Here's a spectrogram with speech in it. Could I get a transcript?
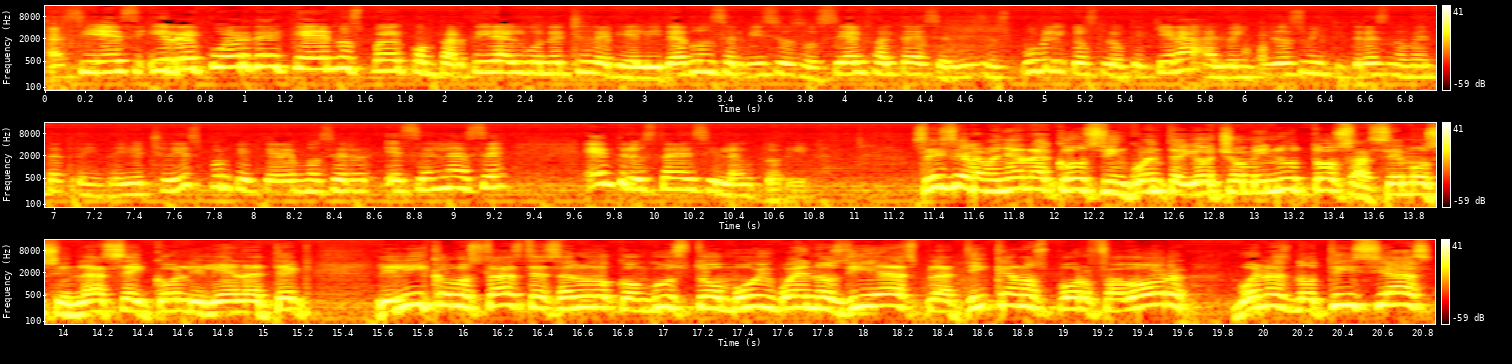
Así es, y recuerde que nos puede compartir algún hecho de vialidad, un servicio social, falta de servicios públicos, lo que quiera, al 22 23 90 38 10, porque queremos ser ese enlace entre ustedes y la autoridad. 6 de la mañana con 58 minutos, hacemos enlace con Liliana Tech. Lili, ¿cómo estás? Te saludo con gusto, muy buenos días, platícanos por favor, buenas noticias,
